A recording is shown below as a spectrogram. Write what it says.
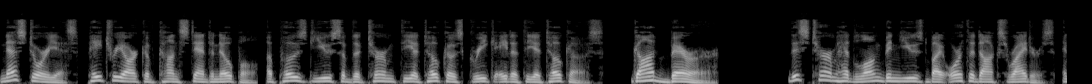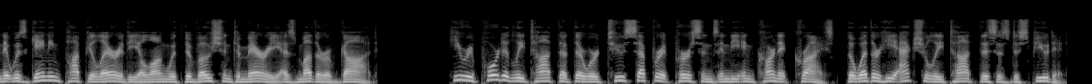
Nestorius, Patriarch of Constantinople, opposed use of the term Theotokos Greek Eta Theotokos, God-bearer. This term had long been used by Orthodox writers, and it was gaining popularity along with devotion to Mary as Mother of God. He reportedly taught that there were two separate persons in the incarnate Christ, though whether he actually taught this is disputed.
